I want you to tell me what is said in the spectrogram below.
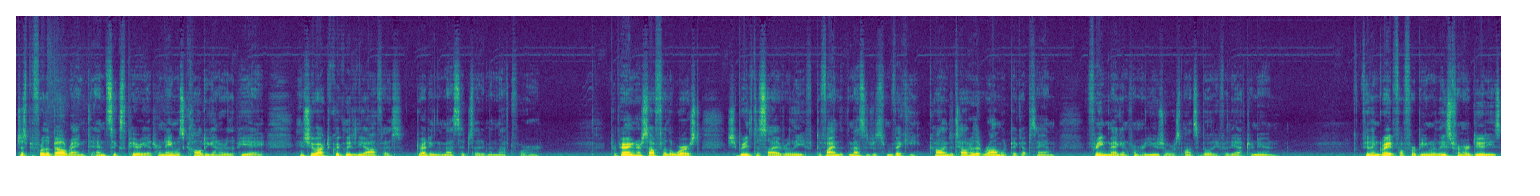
Just before the bell rang to end sixth period, her name was called again over the PA, and she walked quickly to the office, dreading the message that had been left for her. Preparing herself for the worst, she breathed a sigh of relief to find that the message was from Vicky, calling to tell her that Rom would pick up Sam, freeing Megan from her usual responsibility for the afternoon. Feeling grateful for being released from her duties,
